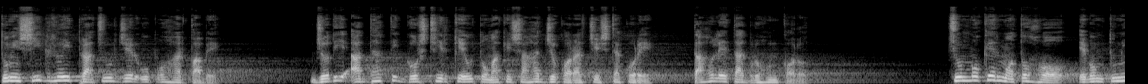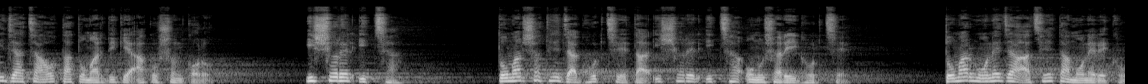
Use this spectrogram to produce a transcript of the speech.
তুমি শীঘ্রই প্রাচুর্যের উপহার পাবে। যদি আধ্যাত্মিক গোষ্ঠীর কেউ তোমাকে সাহায্য করার চেষ্টা করে, তাহলে তা গ্রহণ করো। চুম্বকের মতো হও এবং তুমি যা চাও তা তোমার দিকে আকর্ষণ করো। ঈশ্বরের ইচ্ছা। তোমার সাথে যা ঘটছে তা ঈশ্বরের ইচ্ছা অনুসারেই ঘটছে। তোমার মনে যা আছে তা মনে রেখো।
